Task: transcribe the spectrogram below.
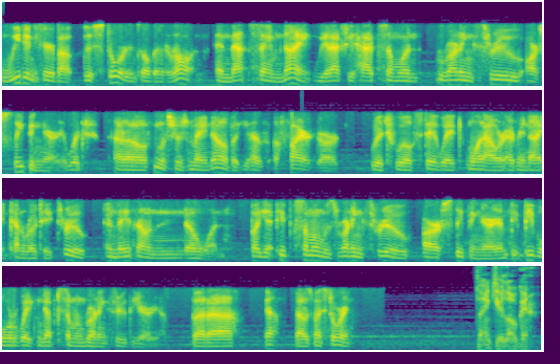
We didn't hear about this story until later on. And that same night, we had actually had someone running through our sleeping area, which I don't know if listeners may know, but you have a fire guard which will stay awake one hour every night, and kind of rotate through, and they found no one. But yet, people, someone was running through our sleeping area, and pe- people were waking up to someone running through the area. But uh, yeah, that was my story. Thank you, Logan.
